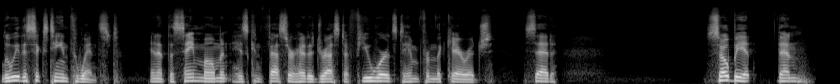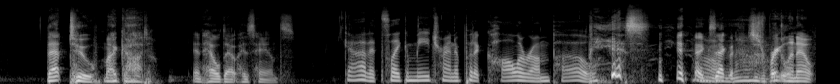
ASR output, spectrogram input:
Louis XVI winced, and at the same moment his confessor had addressed a few words to him from the carriage, said, So be it, then. That too, my God, and held out his hands. God, it's like me trying to put a collar on Poe. Yes, exactly. Just wriggling out.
